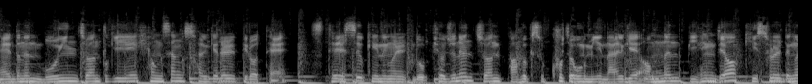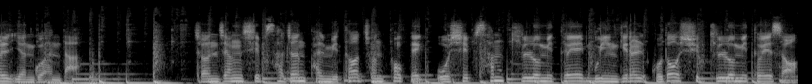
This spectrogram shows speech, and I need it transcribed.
에드는 무인 전투기의 형상 설계를 비롯해 스텔스 기능을 높여주는 전파 흡수 구조음이 날개 없는 비행제어 기술 등을 연구한다. 전장 14전 8m 전폭 153km의 무인기를 고도 10km에서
